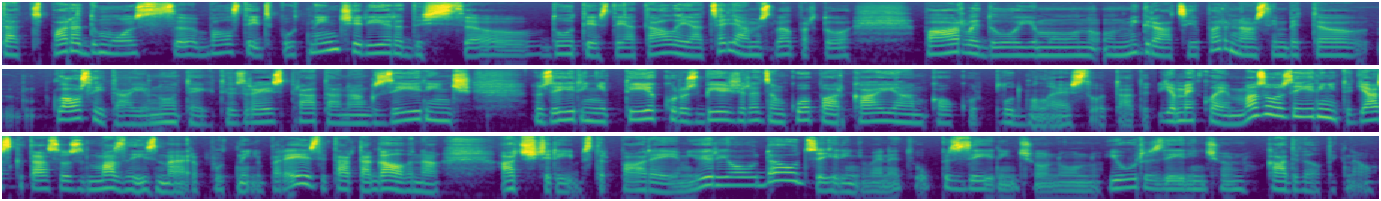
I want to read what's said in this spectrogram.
Tāds paradumos eh, balstīts putniņš ir ieradis eh, doties tajā tālajā ceļā. Mēs vēl par to pārlidojumu un, un migrāciju parunāsim, bet eh, klausītājiem noteikti uzreiz prātā nāk zīriņš. Nu, zīriņi ir tie, kurus bieži redzam kopā ar kājām kaut kur pludmalē esot. Tātad, ja meklējam mazo zīriņu, tad jāskatās uz maza izmēra putniņu putniņu pareizi. Tā ir tā galvenā atšķirība starp pārējiem. Jo ir jau daudz zīriņu, vai ne? Upes zīriņš un, un jūras zīriņš, un kādi vēl tik nav.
